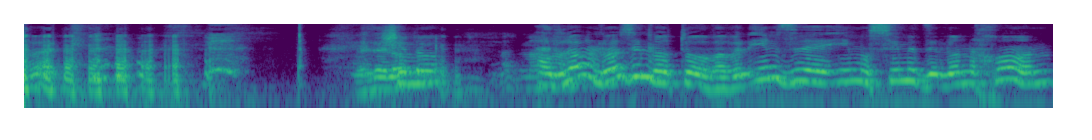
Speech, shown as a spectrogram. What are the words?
אבק. וזה ש- לא טוב. אז לא, לא זה לא טוב, אבל אם זה, אם עושים את זה לא נכון,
